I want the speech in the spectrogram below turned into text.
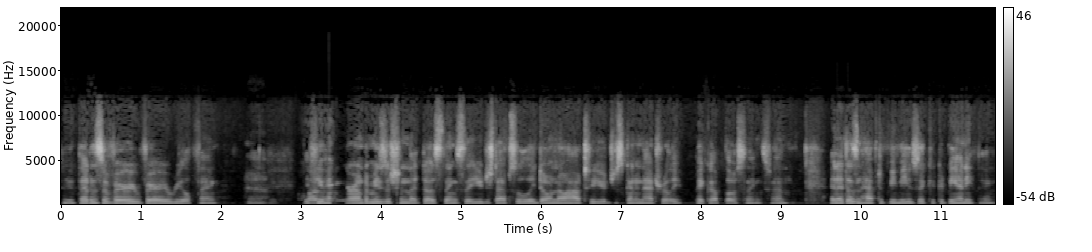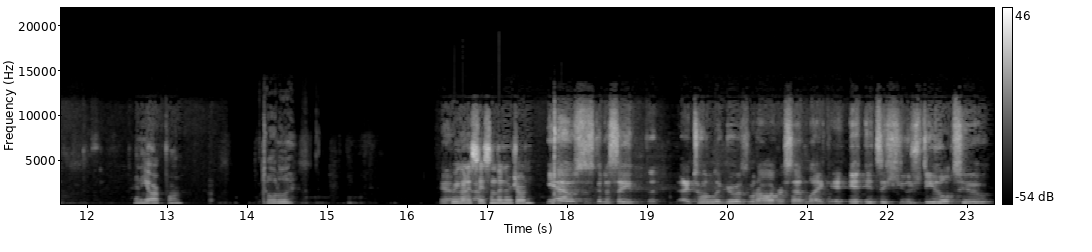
Dude, that is a very, very real thing. Yeah. If you hang around a musician that does things that you just absolutely don't know how to, you're just going to naturally pick up those things, man. And it doesn't have to be music, it could be anything, any art form. Totally. Yeah, Were you going to say something there, Jordan? Yeah, I was just gonna say that I totally agree with what Oliver said. Like, it, it, it's a huge deal to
